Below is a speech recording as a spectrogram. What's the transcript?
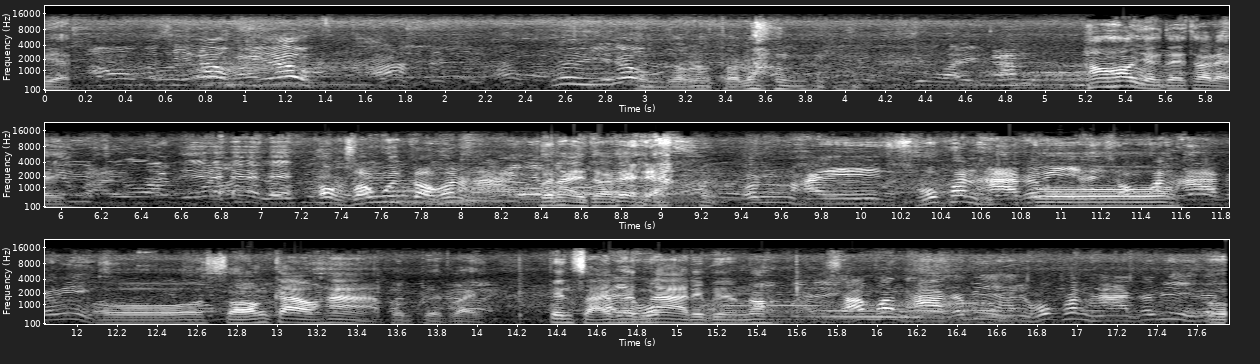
วียดเพิ่นกำลังต่อรองเฮาเฮาอยากได้เท่าใดห้องสองหมื่นเก้าพันหาเพิ่นให้เท่าใดแล้วคนให้หกพันหาก็มีให้สองพันหาก็มีโอ้สองเก้าห้าเพิ่นเปิดไว้เป็นสายพันหน้าเด้อพี่น้องเนาะสามพันหาก็มีให้หกพันหาก็มีโอ้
